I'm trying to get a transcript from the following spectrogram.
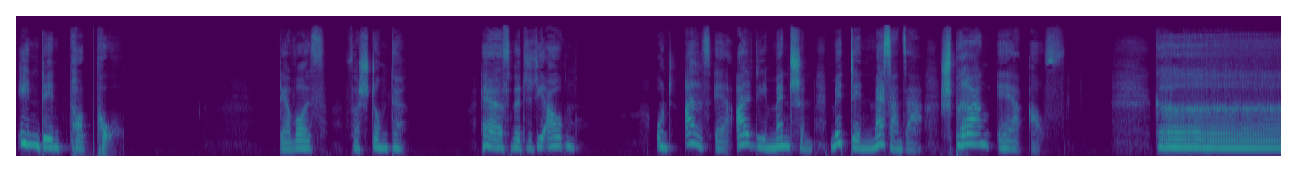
in den Popo. Der Wolf verstummte. Er öffnete die Augen. Und als er all die Menschen mit den Messern sah, sprang er auf. Grrrr.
